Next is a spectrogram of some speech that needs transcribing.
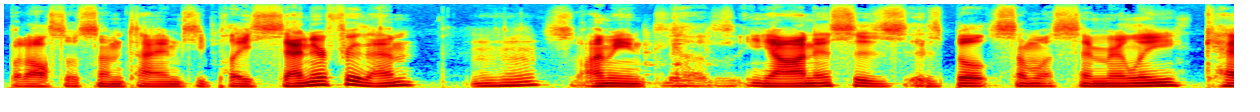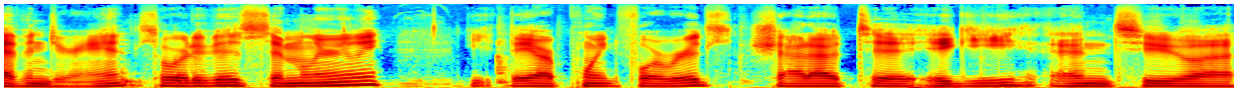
But also sometimes he plays center for them. Mm-hmm. So, I mean, Giannis is, is built somewhat similarly. Kevin Durant sort of is similarly. He, they are point forwards. Shout out to Iggy and to uh,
